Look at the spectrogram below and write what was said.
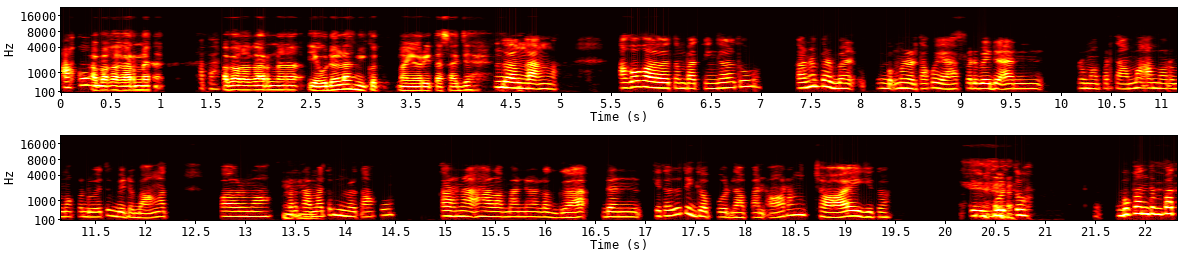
aku Apakah karena apa? Apakah karena ya udahlah ngikut mayoritas aja? enggak enggak enggak. Aku kalau tempat tinggal tuh karena perba- menurut aku ya perbedaan rumah pertama sama rumah kedua itu beda banget. Kalau rumah pertama Mm-mm. tuh menurut aku karena halamannya lega dan kita tuh 38 orang coy gitu. Butuh bukan tempat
